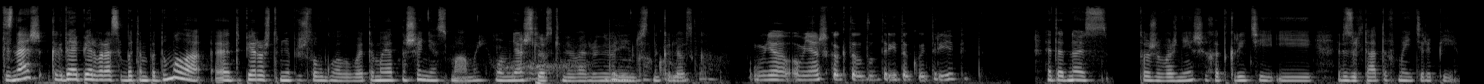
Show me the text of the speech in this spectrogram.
Ты знаешь, когда я первый раз об этом подумала, это первое, что мне пришло в голову. Это мои отношения с мамой. У меня аж слезки навернулись на колесках. У меня, у меня аж как-то внутри такой трепет. Это одно из тоже важнейших открытий и результатов моей терапии.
